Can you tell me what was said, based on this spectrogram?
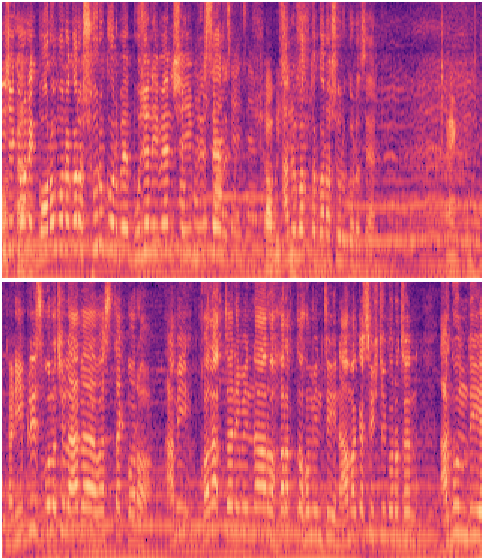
নিজেকে অনেক বড় মনে করা শুরু করবে বুঝে নেবেন সেই ইবলিসের আনুগত্য করা শুরু করেছে আর কি। একদম। কারণ ইবলিস বলেছিল আবা ওয়াস্তাকবারা আমি খলাকতানি মিন নার ওয়া খলাকতাহু মিন তিন। আমাকে সৃষ্টি করেছেন আগুন দিয়ে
